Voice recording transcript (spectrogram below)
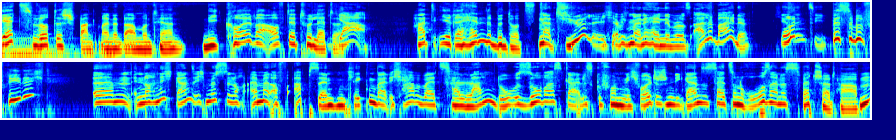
Jetzt wird es spannend, meine Damen und Herren. Nicole war auf der Toilette. Ja, Hat ihre Hände benutzt. natürlich habe ich meine Hände benutzt. Alle beide. Hier sind Und? sie. Bist du befriedigt? Ähm, noch nicht ganz. Ich müsste noch einmal auf Absenden klicken, weil ich habe bei Zalando sowas Geiles gefunden. Ich wollte schon die ganze Zeit so ein rosanes Sweatshirt haben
